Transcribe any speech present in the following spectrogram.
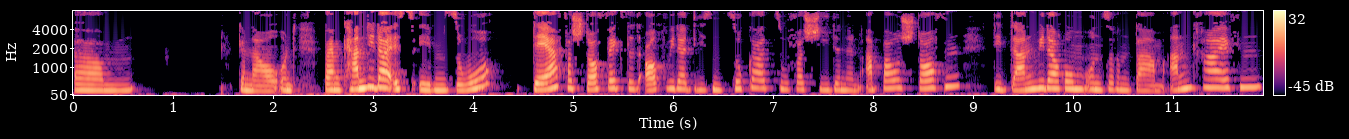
Ähm, genau, und beim Candida ist eben so, der verstoffwechselt auch wieder diesen Zucker zu verschiedenen Abbaustoffen, die dann wiederum unseren Darm angreifen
